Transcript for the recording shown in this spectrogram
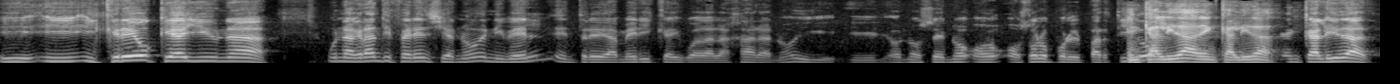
y, creo que hay una, una gran diferencia, ¿no? En nivel entre América y Guadalajara, ¿no? Y, no sé, no, o, solo por el partido. En calidad, en calidad. En calidad,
